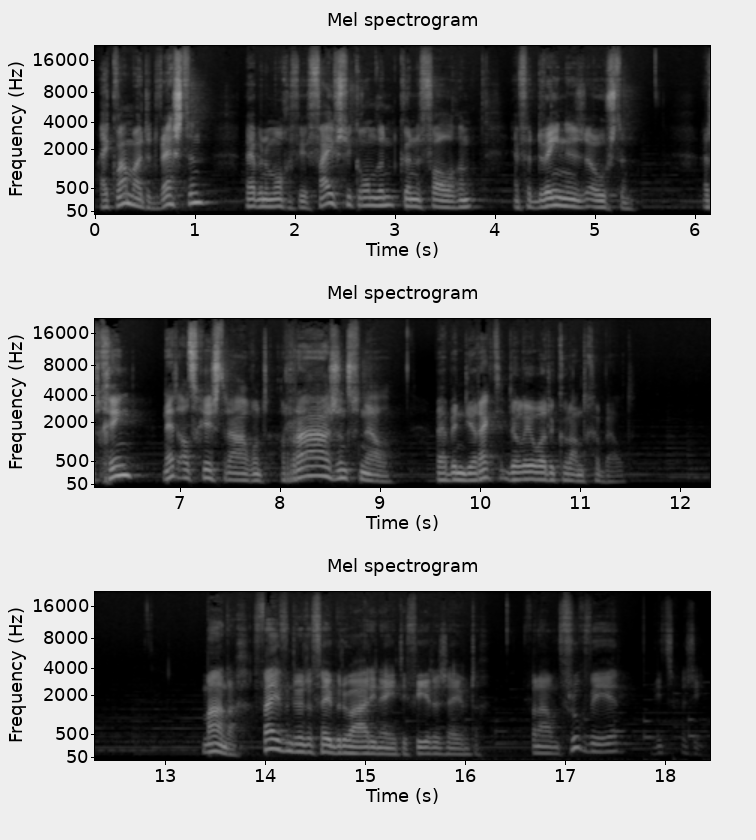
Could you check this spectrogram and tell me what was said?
Hij kwam uit het westen, we hebben hem ongeveer 5 seconden kunnen volgen en verdween in het oosten. Het ging, net als gisteravond, razendsnel. We hebben direct de Leeuwarden Courant gebeld. Maandag 25 februari 1974. Vanavond vroeg weer, niets gezien.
